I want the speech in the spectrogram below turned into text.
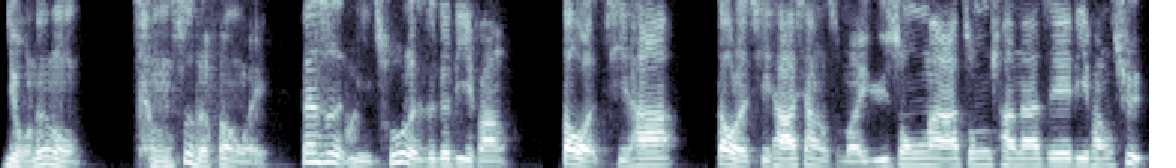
有那种城市的氛围。但是你出了这个地方，到了其他到了其他像什么渝中啊、中川啊这些地方去，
